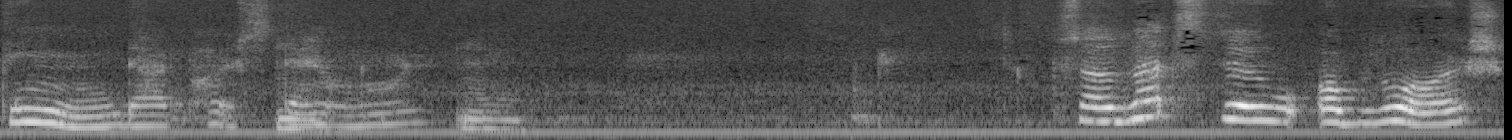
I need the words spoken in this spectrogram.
thing that I pushed mm. down on. Mm. So let's do a brush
